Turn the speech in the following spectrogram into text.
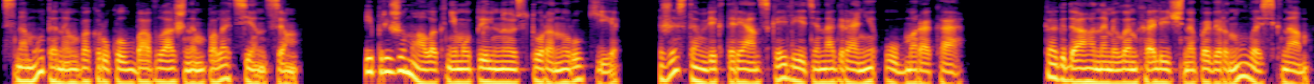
с намотанным вокруг лба влажным полотенцем, и прижимала к нему тыльную сторону руки, жестом викторианской леди на грани обморока. Когда она меланхолично повернулась к нам,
